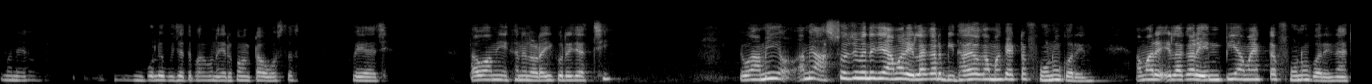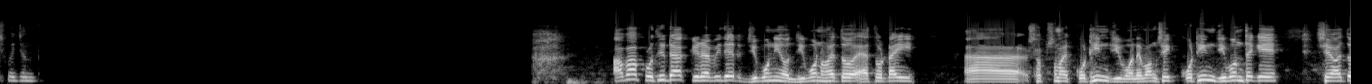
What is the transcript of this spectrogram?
মানে বলে বুঝাতে পারব না, এরকম একটা অবস্থা হয়ে আছে। তাও আমি এখানে লড়াই করে যাচ্ছি। এবং আমি আমি আশ্চর্য মেনে যে আমার এলাকার বিধায়ক আমাকে একটা ফোনও করেনি। আমার এলাকার এমপি আমায় একটা ফোনও করেনি আজ পর্যন্ত। আবার প্রতিটা ক্রীড়াবিদের জীবনীয় জীবন হয়তো এতটাই সবসময় কঠিন জীবন এবং সেই কঠিন জীবন থেকে সে হয়তো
